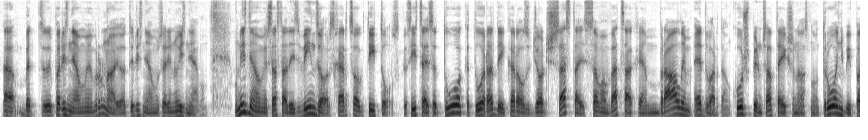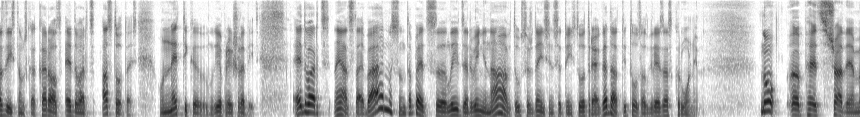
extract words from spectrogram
Bet par izņēmumiem runājot, ir izņēmums arī no izņēmuma. Un izņēmumu ir sastādījis Vindzors hercoga tituls, kas izceļas to, ka to radīja karalis Džordžs VI savam vecākajam brālim Edvardam, kurš pirms atteikšanās no troņa bija pazīstams kā karalis Edvards VIII un netika iepriekš radīts. Edvards neatstāja bērnus, un tāpēc līdz ar viņa nāvi 1972. gadā tituls atgriezās kronim. Nu, pēc šādiem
